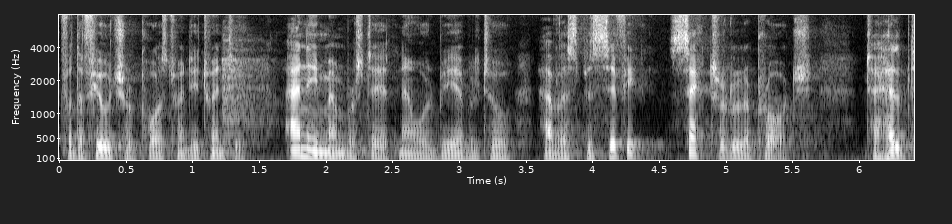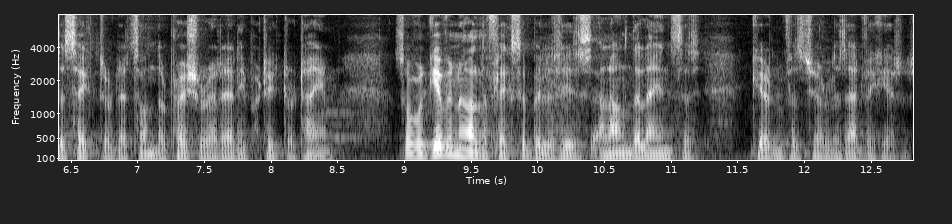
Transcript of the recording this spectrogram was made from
for the future post 2020. Any member state now will be able to have a specific sectoral approach to help the sector that's under pressure at any particular time. So we're given all the flexibilities along the lines that Kieran Fitzgerald has advocated.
